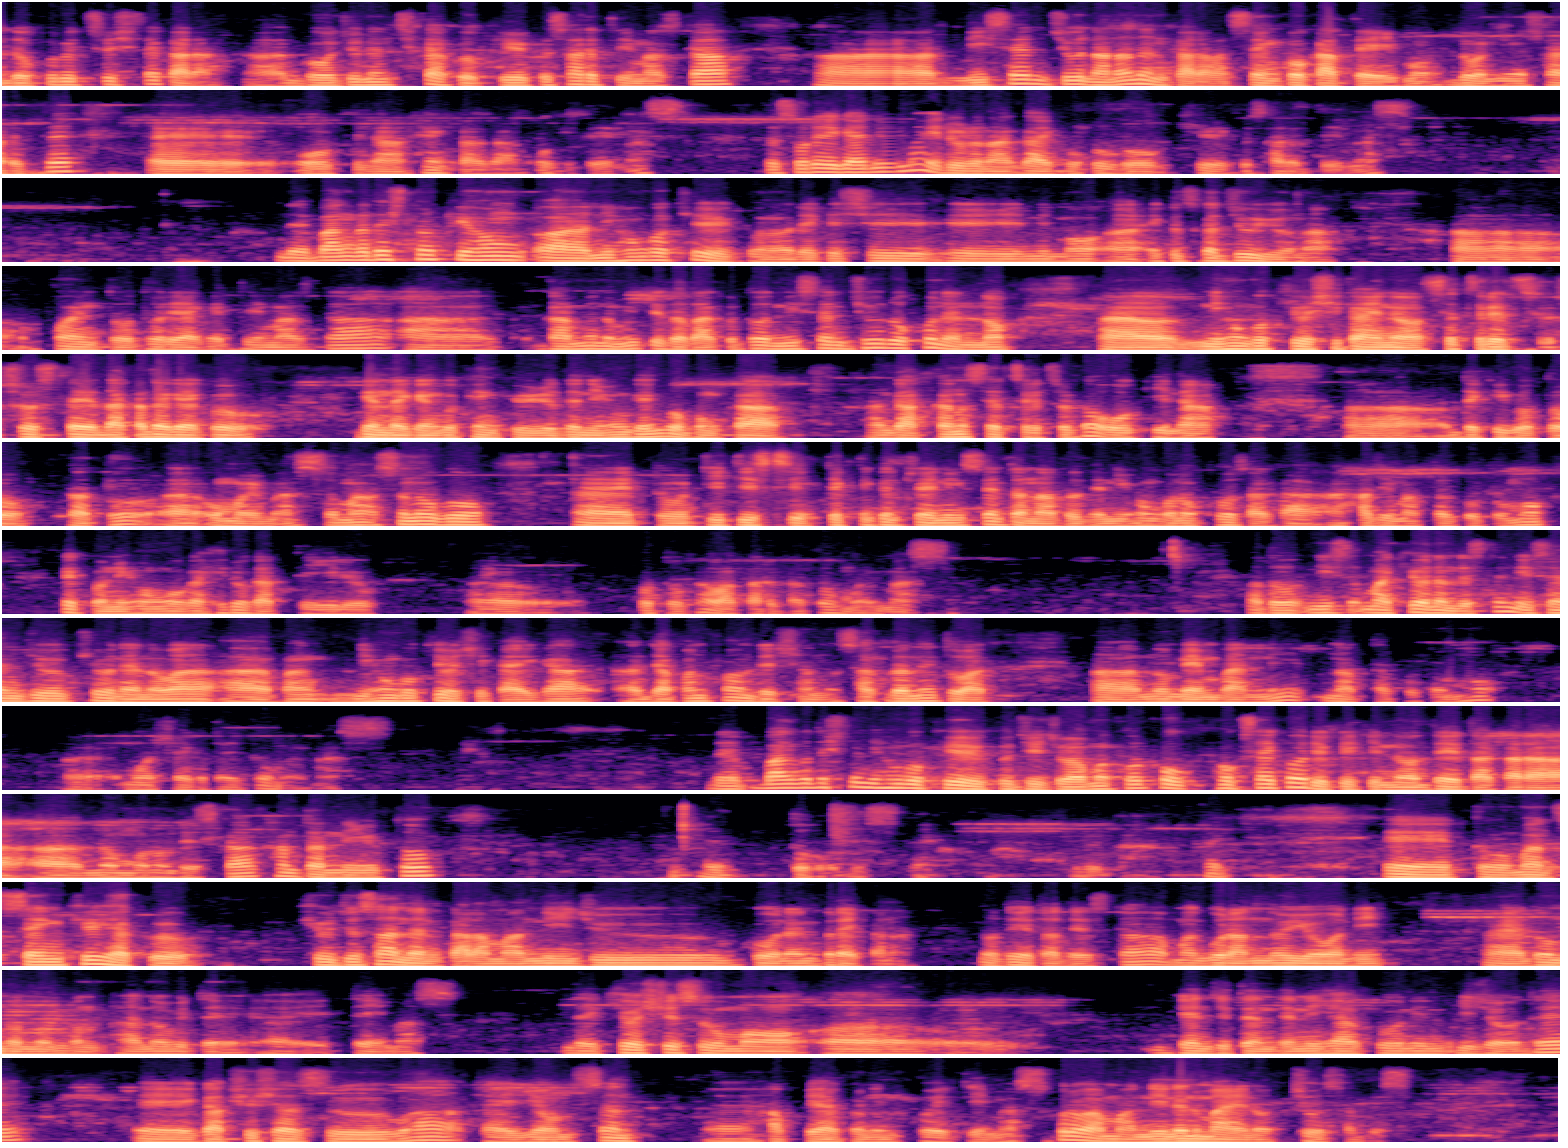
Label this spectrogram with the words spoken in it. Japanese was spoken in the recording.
独立してから50年近く教育されていますが、2017年からは先行課程も導入されて、え大きな変化が起きています。それ以外にもいろいろな外国語を教育されています。で、バングラデシュの基本、日本語教育の歴史にもいくつか重要なあポイントを取り上げていますが、あ画面を見ていただくと、2016年のあ日本語教師会の設立、そしてダカ大学現代言語研究所で日本言語文化学科の設立が大きなあ出来事だと思います。まあ、その後、えっと TTC、テクニカルトレーニングセンターなどで日本語の講座が始まったことも結構日本語が広がっていることがわかるかと思います。あと、まあ、去年ですね、2019年は、あ日本語教師会があジャパンファンデーションの桜ネットワークのメンバーになったことも申し上げたいと思います。で、バングラデシュの日本語教育事情は、まあ、国際交流基金のデータからのものですが、簡単に言うと、えっとですね、はい。えっと、まあ、1993年からまあ25年ぐらいかな、のデータですが、まあ、ご覧のように、えどんどんどんどん伸びてえいっています。で、教師数も、現時点で200人以上で、え学習者数は4800人超えています。これはまあ2年前の調査です。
